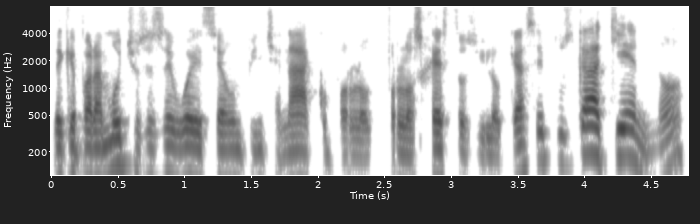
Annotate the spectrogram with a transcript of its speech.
de que para muchos ese güey sea un pinche naco por, lo, por los gestos y lo que hace, pues cada quien, ¿no?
